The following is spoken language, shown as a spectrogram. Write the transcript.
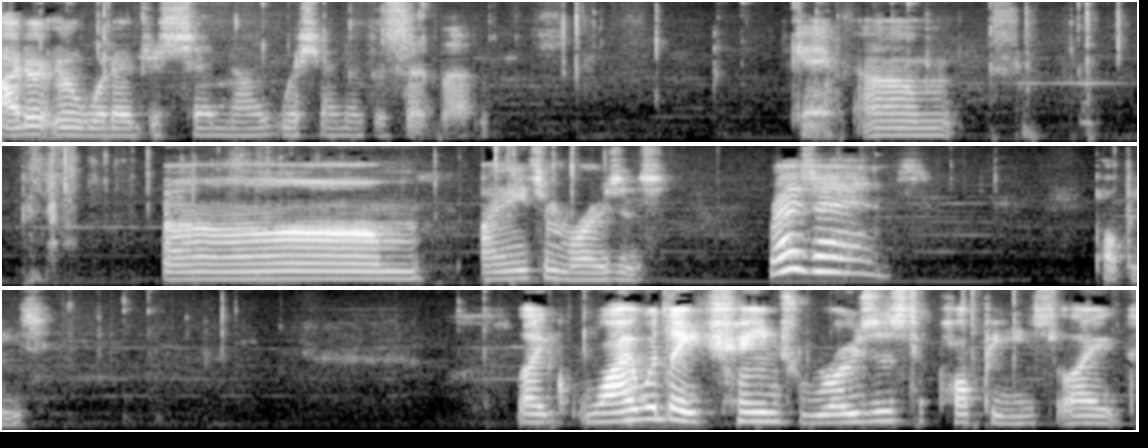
I don't know what I just said, and I wish I never said that. Okay, um, um, I need some roses. Roses! Poppies. Like, why would they change roses to poppies? Like,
